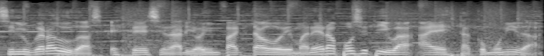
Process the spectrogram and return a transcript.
Sin lugar a dudas, este escenario ha impactado de manera positiva a esta comunidad.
